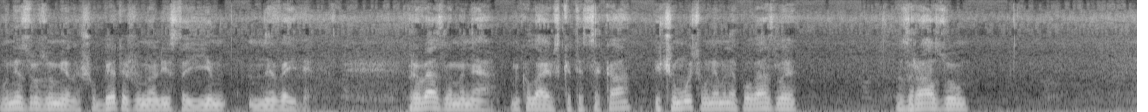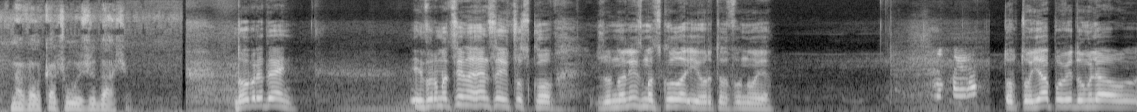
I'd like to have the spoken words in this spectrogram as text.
Вони зрозуміли, що бити журналіста їм не вийде. Привезли мене в Миколаївське ТЦК і чомусь вони мене повезли зразу на ВЛК чомусь жидачу. Добрий день. Інформаційна агенція «Інфоскоп». Журналіст Мацкула Ігор телефонує. Слухаю. Тобто я повідомляв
